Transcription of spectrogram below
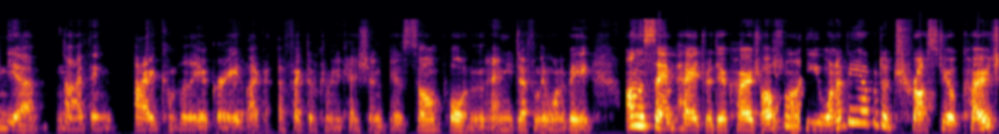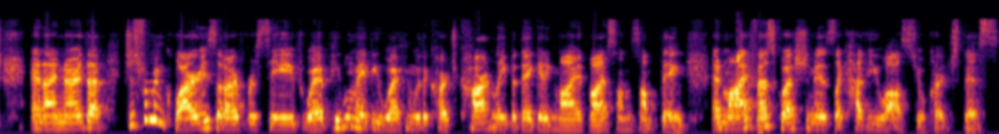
Yeah, no, I think I completely agree. Like effective communication is so important, and you definitely want to be on the same page with your coach. Ultimately, you want to be able to trust your coach. And I know that just from inquiries that I've received where people may be working with a coach currently, but they're getting my advice on something. And my first question is like, have you asked your coach this?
